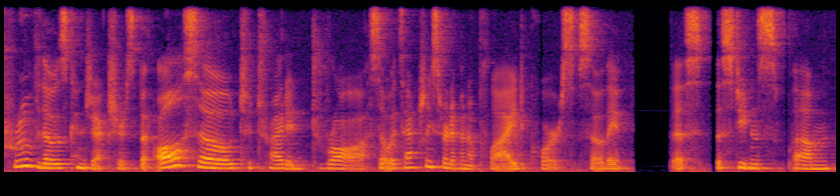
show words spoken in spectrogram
prove those conjectures, but also to try to draw. So it's actually sort of an applied course. So they the, the students um,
